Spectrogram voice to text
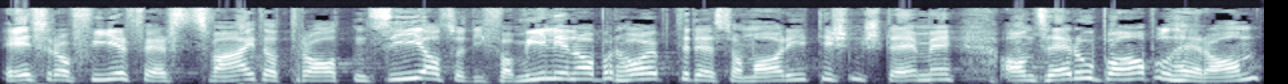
Esra 4, Vers 2, da traten sie, also die Familienoberhäupter der samaritischen Stämme, an Zerubabel heran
